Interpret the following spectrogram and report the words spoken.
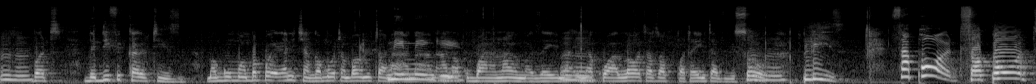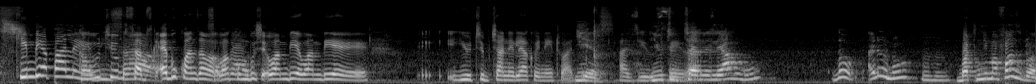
mm -hmm. but the difficulties magumu ambapo yani changamoto ambayo mtu ana- Ni ana- ana- nayo anakumbana nayo -hmm. ina, inakuwa a lot hata kupata interview so mm -hmm. please support support kimbia pale Kabisa. youtube subscribe hebu kwanza wakumbushe waambie waambie youtube channel yako inaitwaje yes as you youtube channel yangu though i don't know mm -hmm. but ni mafans ndo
